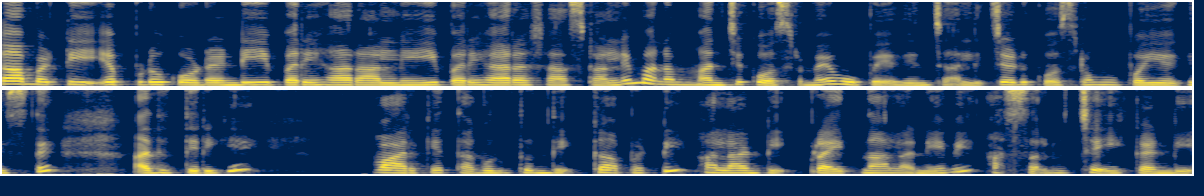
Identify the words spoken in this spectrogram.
కాబట్టి ఎప్పుడు కూడండి ఈ పరిహారాల్ని ఈ పరిహార శాస్త్రాల్ని మనం మంచి కోసమే ఉపయోగించాలి. చెడు కోసం ఉపయోగిస్తే అది తిరిగి వారికే తగులుతుంది. కాబట్టి అలాంటి ప్రయత్నాలు అనేవి అస్సలు చేయకండి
